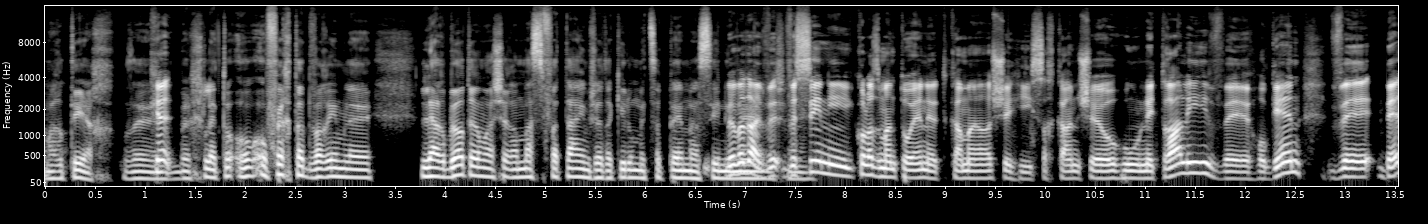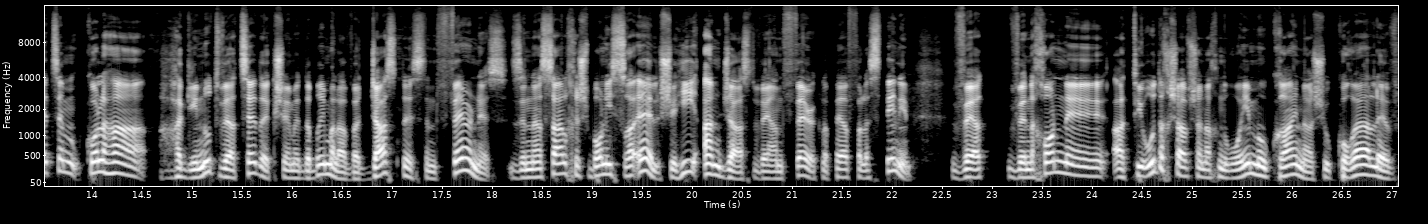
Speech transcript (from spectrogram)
מרתיח, זה כן. בהחלט הופך את הדברים ל... להרבה יותר מאשר המס שפתיים שאתה כאילו מצפה מהסינים. בוודאי, ו- וסין היא כל הזמן טוענת כמה שהיא שחקן שהוא ניטרלי והוגן, ובעצם כל ההגינות והצדק שהם מדברים עליו, ה-justness and fairness, זה נעשה על חשבון ישראל, שהיא unjust ו-unfair כלפי הפלסטינים. ו- ונכון, אה, התיעוד עכשיו שאנחנו רואים מאוקראינה, שהוא קורע לב,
